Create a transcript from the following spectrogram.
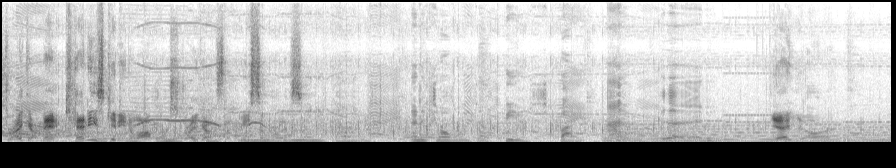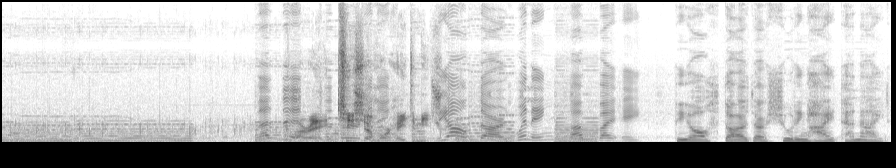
strikeout, man. Kenny's getting a lot more strikeouts than me Been some at him days. many times, and it's always a fierce fight. I'm good. Yeah, you are. That's it. All right, for the Keisha third Jorge inning. Dimitri. The All-Stars winning up by eight. The All-Stars are shooting high tonight.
